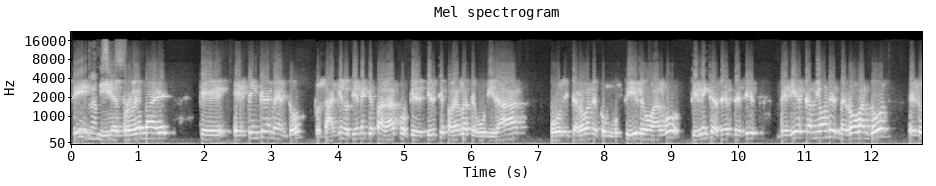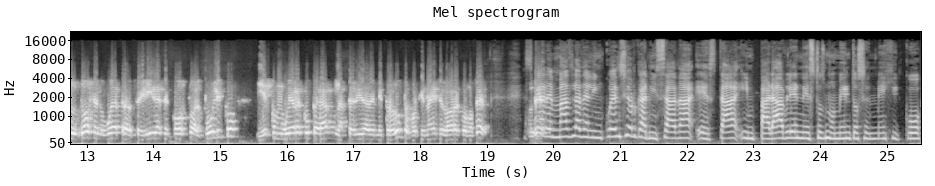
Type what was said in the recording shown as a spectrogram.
Sí, y el problema es que este incremento, pues alguien lo tiene que pagar porque tienes que pagar la seguridad, o si te roban el combustible o algo, tienen que hacer, decir, de 10 camiones me roban dos, esos dos se los voy a transferir ese costo al público y es como voy a recuperar la pérdida de mi producto porque nadie se lo va a reconocer. Es que además la delincuencia organizada está imparable en estos momentos en México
